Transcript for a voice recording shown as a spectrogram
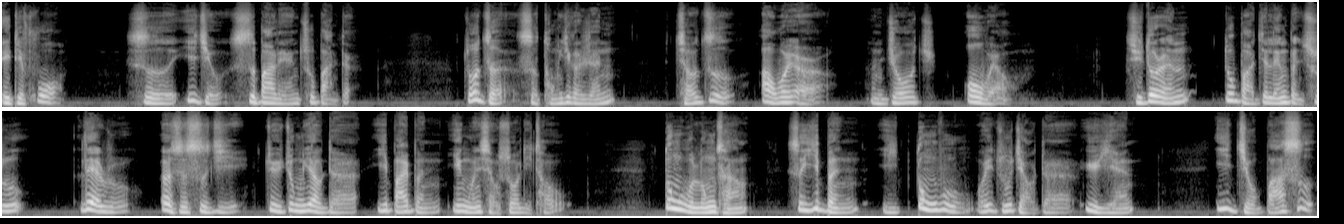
Eighty-four 是一九四八年出版的，作者是同一个人，乔治·奥威尔 （George Orwell）。许多人都把这两本书列入二十世纪最重要的一百本英文小说里头。《动物农场》是一本以动物为主角的寓言。一九八四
